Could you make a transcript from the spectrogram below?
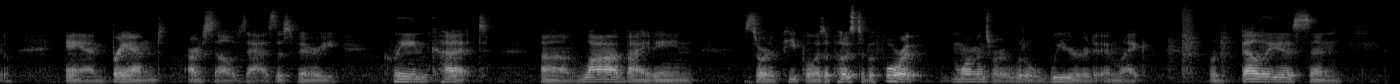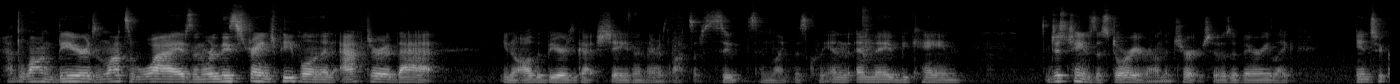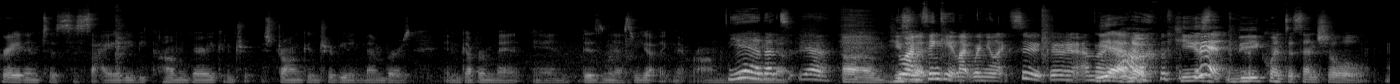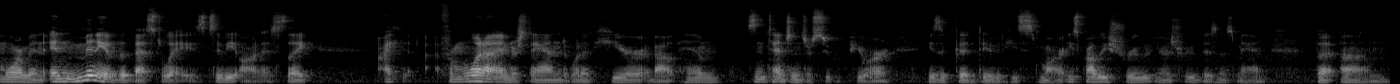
and brand ourselves as this very clean cut um, law abiding sort of people as opposed to before mormons were a little weird and like rebellious and had long beards and lots of wives and were these strange people. And then after that you know all the beards got shaven there was lots of suits and like this clean and, and they became just changed the story around the church. It was a very like integrate into society become very contri- strong contributing members in government and business you got like mitt romney yeah that's yeah um, he's who i'm like- thinking like when you're like sue i'm like yeah, oh, no, he is Mitt. the quintessential Mormon in many of the best ways. To be honest, like I, th- from what I understand, what I hear about him, his intentions are super pure. He's a good dude. He's smart. He's probably shrewd, you know, a shrewd businessman, but um,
